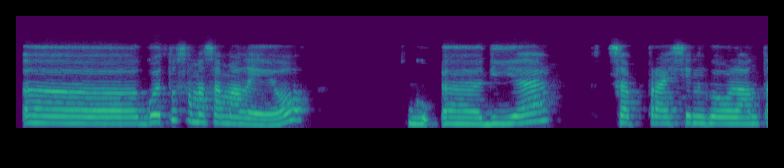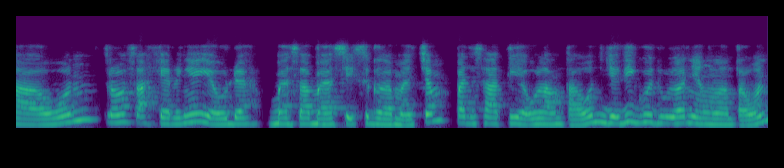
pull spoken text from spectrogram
eh gue tuh sama-sama Leo Gu- eh, dia surprisein gue ulang tahun terus akhirnya ya udah basa-basi segala macam pada saat dia ulang tahun jadi gue duluan yang ulang tahun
